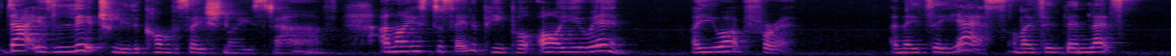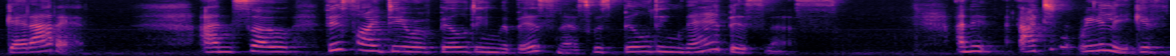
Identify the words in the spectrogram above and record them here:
that is literally the conversation I used to have. And I used to say to people, Are you in? Are you up for it? And they'd say yes. And I'd say, Then let's get at it. And so this idea of building the business was building their business and it, I didn't really give,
